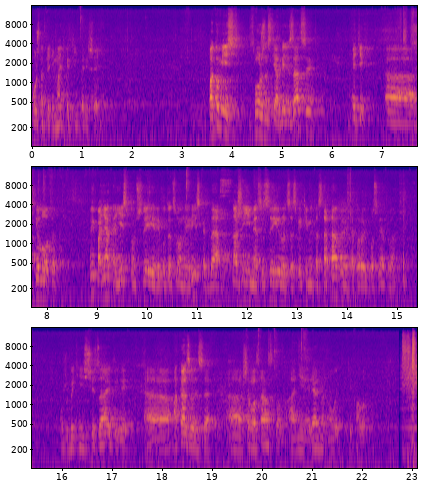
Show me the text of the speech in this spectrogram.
можно принимать какие-то решения. Потом есть сложности организации этих э, пилотов. Ну и понятно, есть в том числе и репутационный риск, когда наше имя ассоциируется с какими-то стартапами, которые после этого, может быть, исчезают или э, оказываются э, шарлатанством, а не реально новой технологией.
